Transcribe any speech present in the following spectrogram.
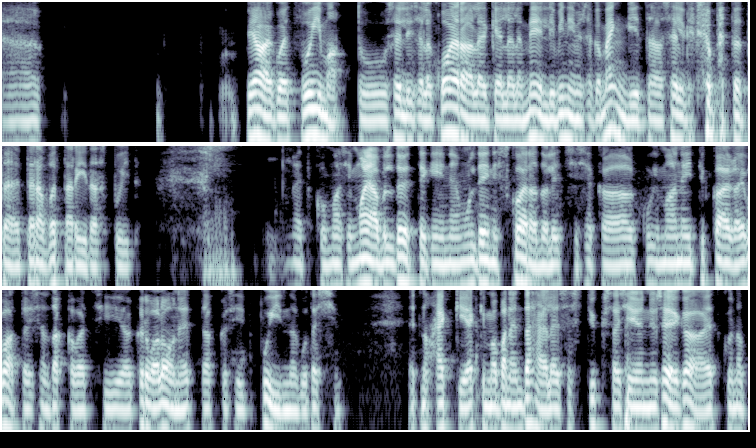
äh, peaaegu et võimatu sellisele koerale, kellele meeldib inimesega mängida, selgeks õpetada, et ära võta riidast puid. et kui ma siin maja peal tööd tegin ja mul teenistuskoerad olid, siis ega kui ma neid tükk aega ei vaata, siis nad hakkavad siia kõrvaloone ette, hakkasid puid nagu tassima et noh, äkki, äkki ma panen tähele, sest üks asi on ju see ka, et kui nad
